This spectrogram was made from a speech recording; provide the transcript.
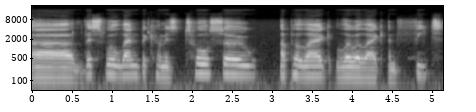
Uh, this will then become his torso, upper leg, lower leg, and feet.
